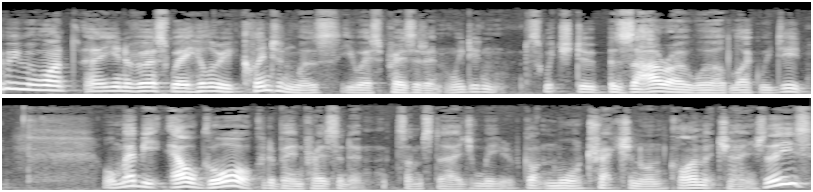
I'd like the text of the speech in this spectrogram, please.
Maybe we want a universe where Hillary Clinton was US president. And we didn't switch to bizarro world like we did. Or maybe Al Gore could have been president at some stage and we'd have gotten more traction on climate change. These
